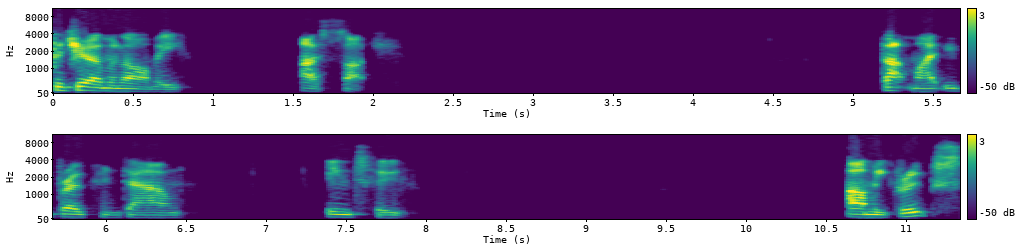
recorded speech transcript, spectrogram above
the German army as such. That might be broken down into army groups.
